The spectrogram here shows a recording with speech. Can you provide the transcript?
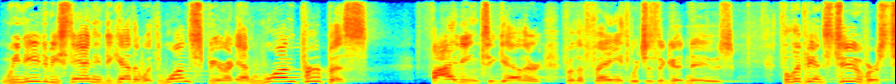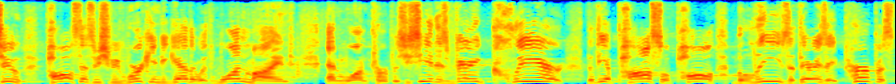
We need to be standing together with one spirit and one purpose, fighting together for the faith, which is the good news. Philippians 2, verse 2, Paul says we should be working together with one mind and one purpose. You see, it is very clear that the apostle Paul believes that there is a purpose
